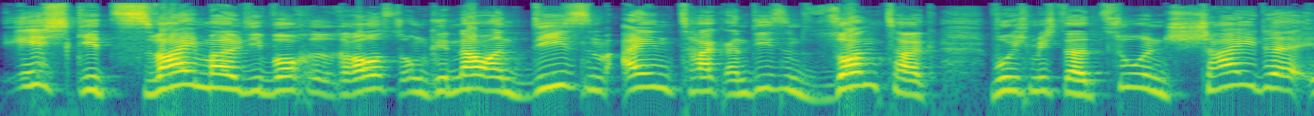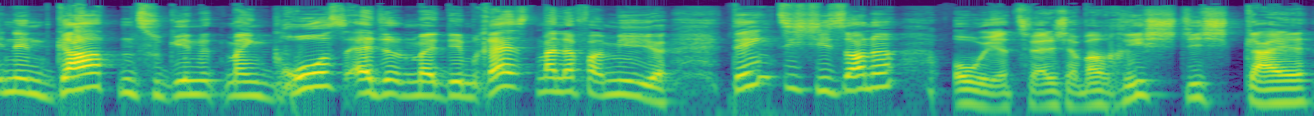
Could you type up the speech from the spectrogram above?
ich gehe zweimal die Woche raus und genau an diesem einen Tag, an diesem Sonntag, wo ich mich dazu entscheide, in den Garten zu gehen mit meinen Großeltern und mit dem Rest meiner Familie, denkt sich die Sonne, oh, jetzt werde ich aber richtig geil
